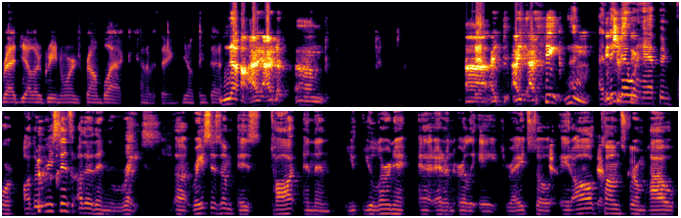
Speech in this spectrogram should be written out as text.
red, yellow, green, orange, brown, black kind of a thing. You don't think that? No, I, I don't- um, uh, I, I, I think. Hmm, I think that would happen for other reasons other than race. Uh, racism is taught and then you, you learn it at, at an early age, right? So Yeah, it all comes from how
